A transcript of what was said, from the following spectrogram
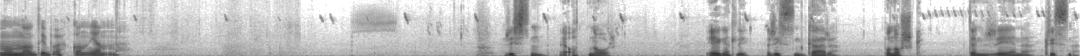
noen av de bøkene igjen. Risten er 18 år. Egentlig Rissen Kære, på norsk Den rene kristne.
